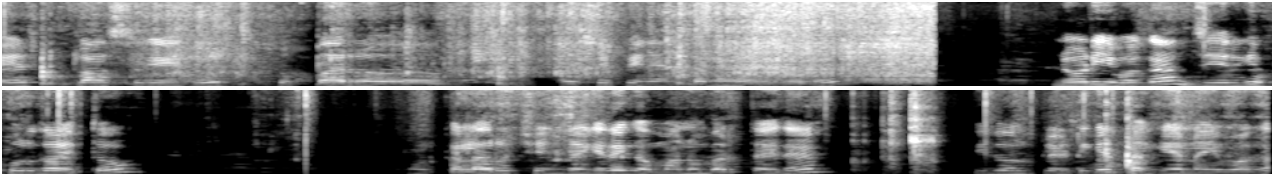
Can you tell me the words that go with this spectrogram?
ವೇಸ್ಟ್ ಲಾಸ್ಗೆ ಇದು ಸೂಪರ್ ರೆಸಿಪಿನೇ ಅಂತಲೇ ಹೇಳ್ಬೋದು. ನೋಡಿ, ಇವಾಗ ಜೀರಿಗೆ ಹುರಿದಾಯ್ತು. ಕಲರು ಚೇಂಜ್ ಆಗಿದೆ, ಗಮನೂ ಬರ್ತಾ ಇದೆ. ಇದು ಒಂದು ಪ್ಲೇಟಿಗೆ ತೆಗಿಯೋಣ ಇವಾಗ.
